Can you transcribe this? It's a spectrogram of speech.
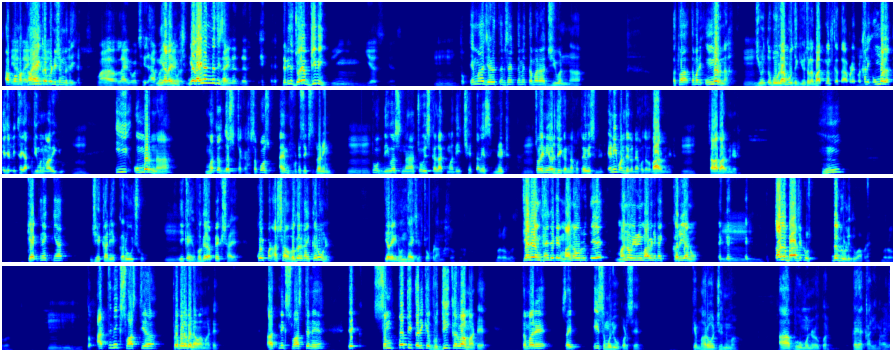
આપવામાં કાંઈ કોમ્પિટિશન નથી. વાહ, ઓછી આ લાઈન ઓછી. અહીંયા લાઈન જ નથી line સાહેબ જ નથી. That is a joy of giving hmm, yes, yes. તો એમાં જ્યારે તમે સાહેબ તમે તમારા જીવનના અથવા તમારી ઉંમરના જીવન તો બહુ લાંબુ થઈ ગયું. ચલો વાત નથી કરતા આપણે પણ ખાલી ઉંમર અત્યારે જેટલી થઈ આખું જીવનમાં આવી ગયું. ઈ ઉંમરના માત્ર દસ ટકા. Suppose I am forty six running તો દિવસના ચોવીસ કલાકમાંથી છેતાલીસ મિનિટ ચલો એની અડધી કરી નાખો ત્રેવીસ મિનિટ. એની પણ અડધી કરી નાખો ચલો બાર મિનિટ. સાડા બાર મિનિટ. હું ક્યાંક ને ક્યાંક જે કાર્ય કરું છું એ કંઈ વગર અપેક્ષાએ કોઈ પણ આશા વગર કઈ કરું ને ત્યારે એ નોંધાય છે ચોપડામાં. ચોપડા. બરોબર. ત્યારે એમ થાય છે કે માનવ રીતે માનવ યુનિમાં આવીને કંઈક કર્યાનો એક એક એક હમ, જેટલું ડગલું લીધું આપણે. બરોબર. તો આત્મિક સ્વાસ્થ્ય પ્રબળ બનાવવા માટે આત્મિક સ્વાસ્થ્યને સંપત્તિ તરીકે વૃદ્ધિ કરવા માટે તમારે સાહેબ એ સમજવું પડશે કે મારો જન્મ આ ભૂમંડળ ઉપર કયા કાર્ય માટે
